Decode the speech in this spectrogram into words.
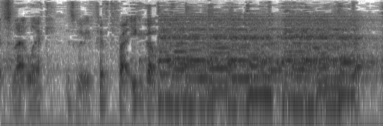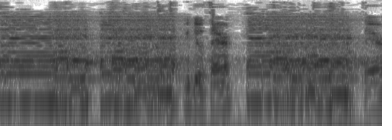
Alright, so that lick is going to be 5th fret. You could go. You can do it there. There.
